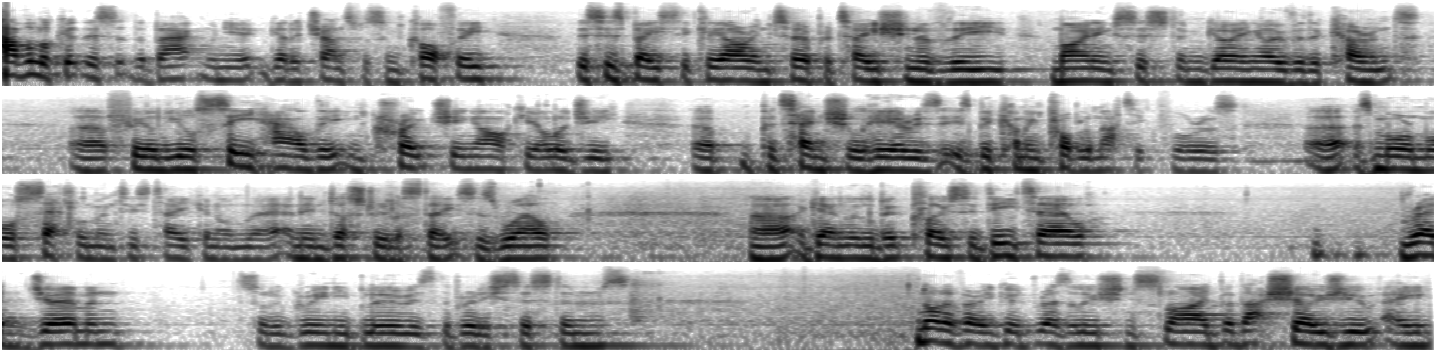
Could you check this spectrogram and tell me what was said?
Have a look at this at the back when you get a chance for some coffee. This is basically our interpretation of the mining system going over the current uh, field. You'll see how the encroaching archaeology uh, potential here is, is becoming problematic for us uh, as more and more settlement is taken on there and industrial estates as well. Uh, again, a little bit closer detail. Red German, sort of greeny blue is the British systems. Not a very good resolution slide, but that shows you a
